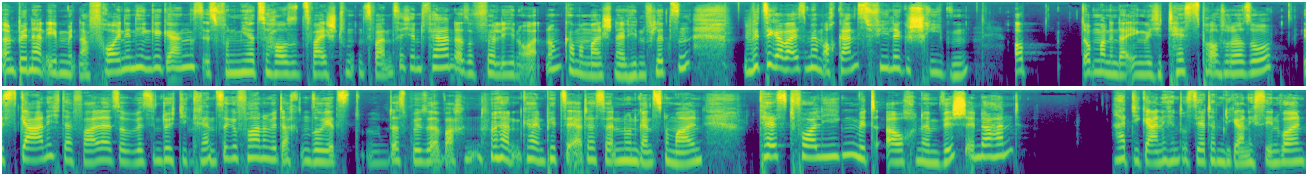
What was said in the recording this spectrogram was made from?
und bin dann eben mit einer Freundin hingegangen. Es ist von mir zu Hause zwei Stunden zwanzig entfernt, also völlig in Ordnung. Kann man mal schnell hinflitzen. Witzigerweise, mir haben auch ganz viele geschrieben, ob, ob man denn da irgendwelche Tests braucht oder so ist gar nicht der Fall. Also wir sind durch die Grenze gefahren und wir dachten so, jetzt das böse Erwachen. Wir hatten keinen PCR-Test, wir hatten nur einen ganz normalen Test vorliegen mit auch einem Wisch in der Hand. Hat die gar nicht interessiert, haben die gar nicht sehen wollen.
